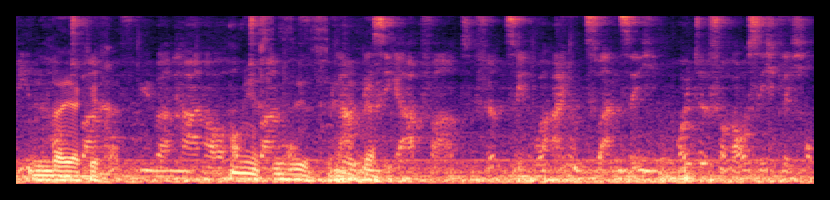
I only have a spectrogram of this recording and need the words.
Wien До яких Hauptbahnhof über Hanau міст Hauptbahnhof. звідси йде. Planmäßige Abfahrt 14.21 Uhr. Heute voraussichtlich um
